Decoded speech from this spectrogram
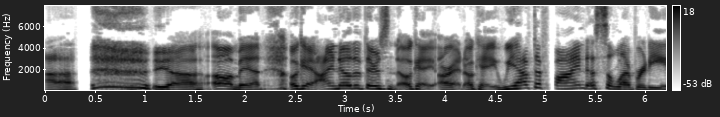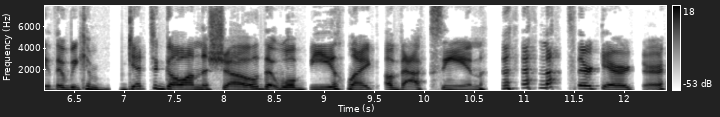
Yeah. Oh man. Okay. I know that there's okay. All right. Okay. We have to find a celebrity that we can get to go on the show that will be like a vaccine. that's their character.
